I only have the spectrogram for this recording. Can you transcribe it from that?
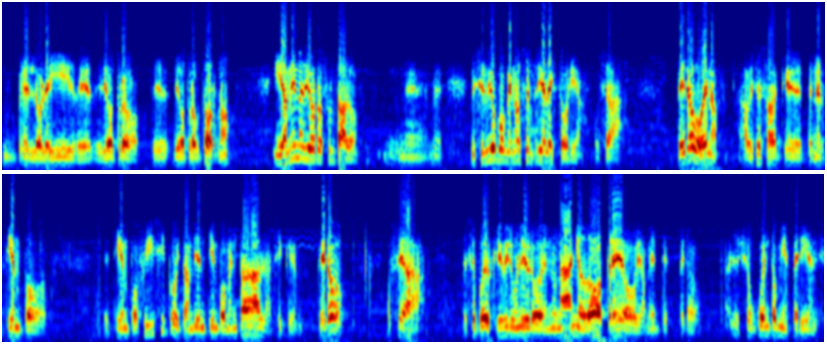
Eh, lo leí de, de otro de, otro autor, ¿no? Y a mí me dio resultado. Me, me- sirvió porque no se enfría la historia. O sea, pero bueno, a veces hay que tener tiempo eh, tiempo físico y también tiempo mental, así que, pero, o sea, se puede escribir un libro en un año, dos, tres, obviamente, pero yo cuento mi experiencia.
